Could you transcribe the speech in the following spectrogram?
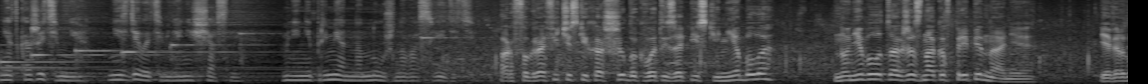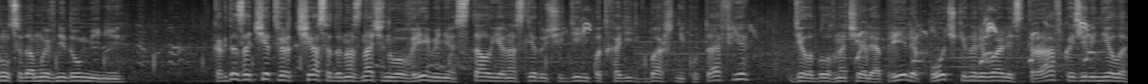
Не откажите мне, не сделайте меня несчастной. Мне непременно нужно вас видеть. Орфографических ошибок в этой записке не было, но не было также знаков препинания. Я вернулся домой в недоумении. Когда за четверть часа до назначенного времени стал я на следующий день подходить к башне Кутафья, дело было в начале апреля, почки наливались, травка зеленела,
